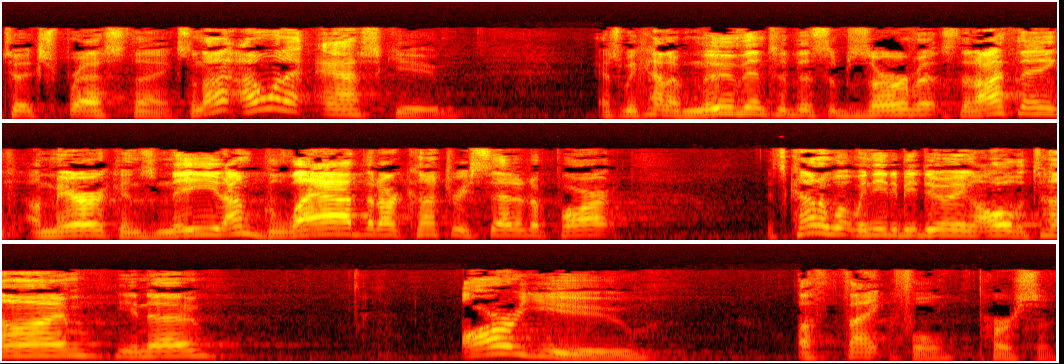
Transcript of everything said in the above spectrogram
to express thanks. And I, I want to ask you, as we kind of move into this observance that I think Americans need, I'm glad that our country set it apart. It's kind of what we need to be doing all the time, you know. Are you a thankful person?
